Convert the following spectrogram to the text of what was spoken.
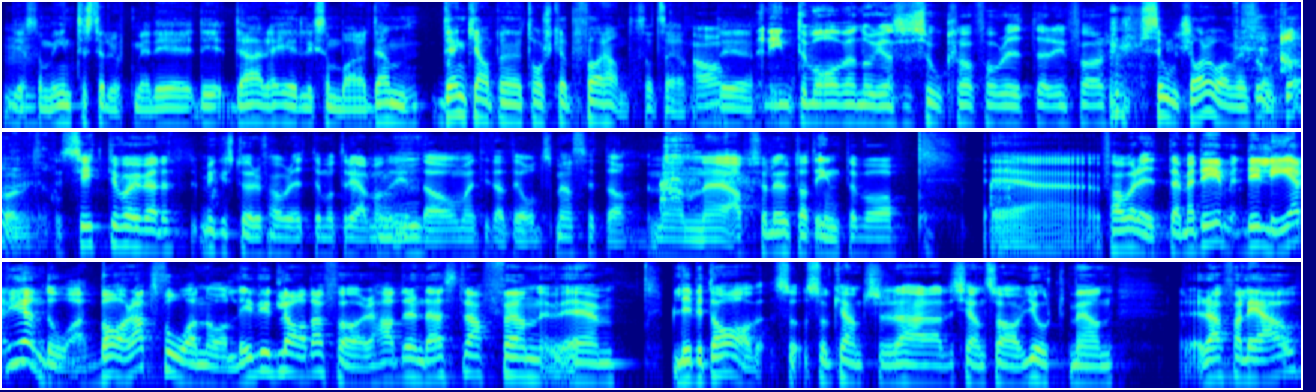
det Mm. som Inter ställer upp med. Det, det, där är det liksom bara den, den kampen är torskad på förhand så att säga. Det, Men inte var väl ändå ganska solklara favoriter inför? solklara var de inte. City var ju väldigt mycket större favoriter mot Real Madrid Mm. då, om man tittar till oddsmässigt då. Men eh, absolut att inte var eh, favoriter. Men det, det lever ju ändå. Bara 2-0, det är vi ju glada för. Hade den där straffen eh, blivit av så, så kanske det här hade känts avgjort. Men Rafa Leao,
